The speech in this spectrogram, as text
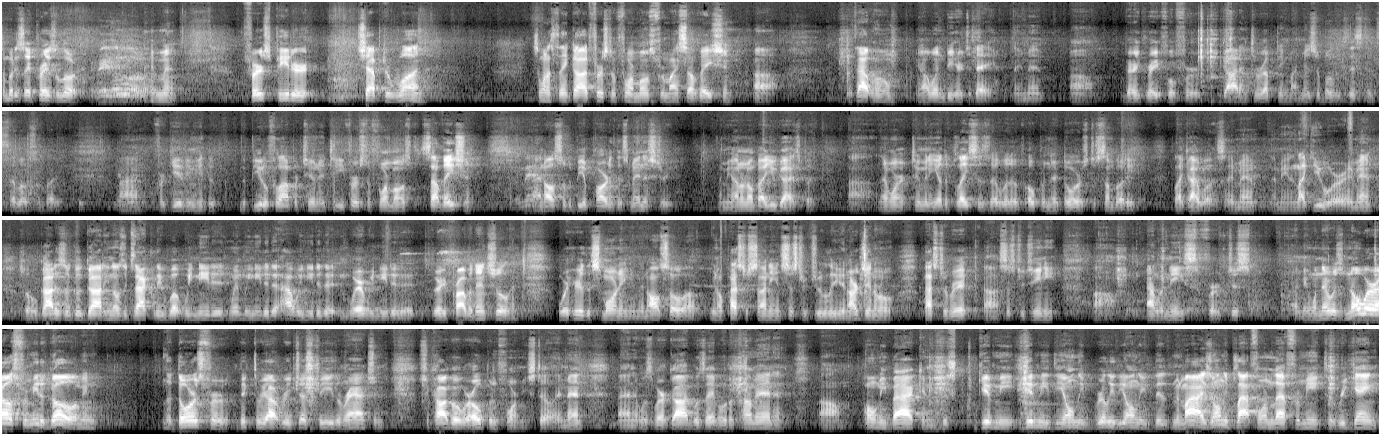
Somebody say, Praise the Lord. Praise the Lord. Amen. First Peter chapter 1. I Just want to thank God first and foremost for my salvation, uh, without whom you know I wouldn't be here today. Amen. Um, very grateful for God interrupting my miserable existence. Hello, somebody. Uh, for giving me the, the beautiful opportunity, first and foremost, salvation, Amen. and also to be a part of this ministry. I mean, I don't know about you guys, but uh, there weren't too many other places that would have opened their doors to somebody like I was. Amen. I mean, like you were. Amen. So God is a good God. He knows exactly what we needed, when we needed it, how we needed it, and where we needed it. It's very providential, and we're here this morning. And then also, uh, you know, Pastor Sonny and Sister Julie, and our general, Pastor Rick, uh, Sister Jeannie, uh, Alanis, for just, I mean, when there was nowhere else for me to go, I mean, the doors for Victory Outreach SP, the ranch, and Chicago were open for me still. Amen. And it was where God was able to come in and um, pull me back and just give me give me the only really the only in my eyes the only platform left for me to regain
